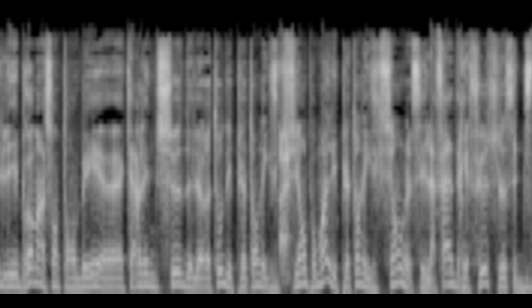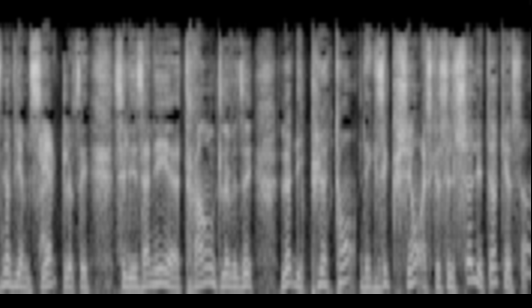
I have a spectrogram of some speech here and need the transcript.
les bras m'en sont tombés. Euh, Caroline du Sud, le retour des pelotons d'exécution. Pour moi, les pelotons d'exécution, c'est l'affaire Dreyfus. C'est le 19e siècle. C'est les années 30. Là, veut dire, là, des pelotons d'exécution. Est-ce que c'est le seul État qui a ça?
